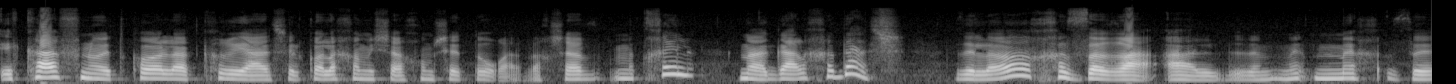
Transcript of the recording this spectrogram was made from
הקפנו את כל הקריאה של כל החמישה חומשי תורה, ועכשיו מתחיל מעגל חדש. זה לא חזרה על, זה, זה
